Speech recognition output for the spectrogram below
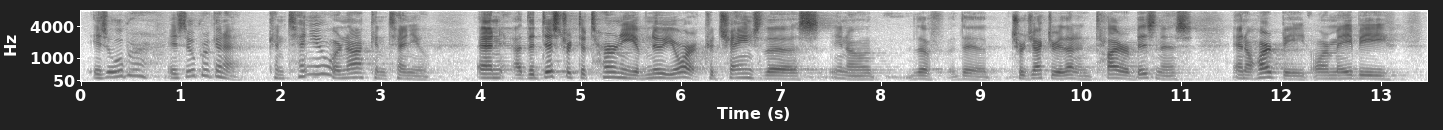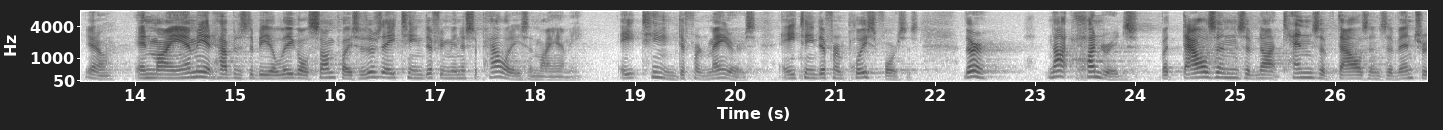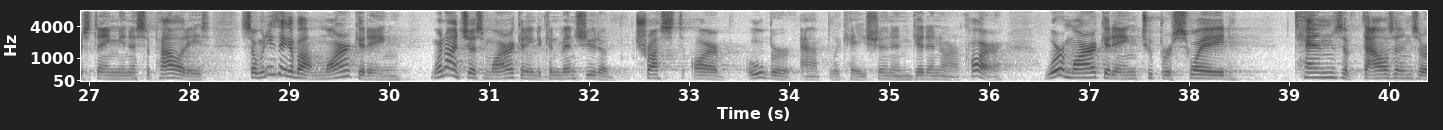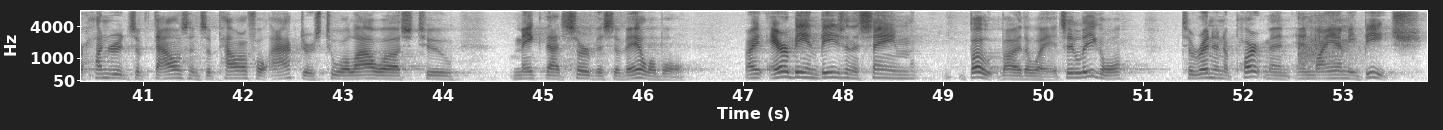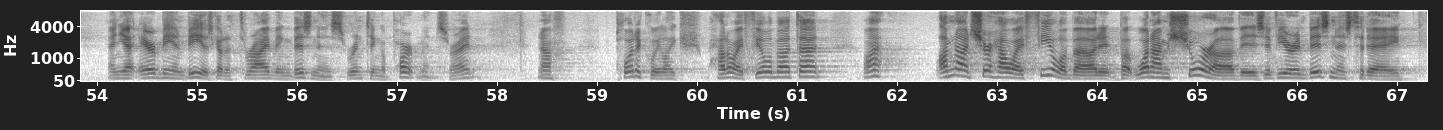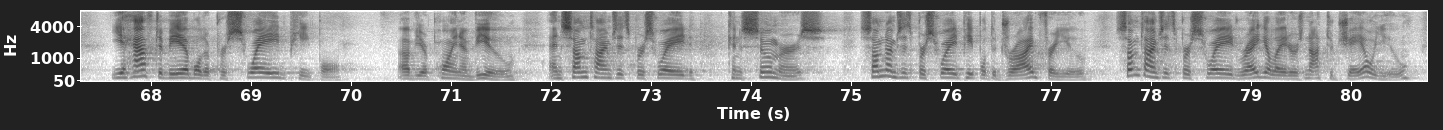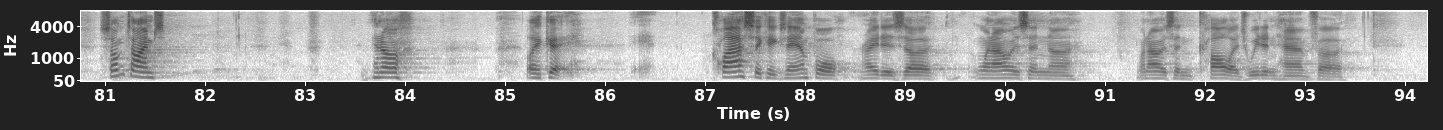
is Uber is Uber going to continue or not continue? And uh, the district attorney of New York could change the you know the the trajectory of that entire business in a heartbeat, or maybe, you know, in Miami, it happens to be illegal some places. There's 18 different municipalities in Miami, 18 different mayors, 18 different police forces. There are not hundreds, but thousands, if not tens of thousands, of interesting municipalities. So when you think about marketing, we're not just marketing to convince you to trust our Uber application and get in our car. We're marketing to persuade tens of thousands or hundreds of thousands of powerful actors to allow us to make that service available. Right? Airbnb's in the same boat, by the way. It's illegal to rent an apartment in Miami Beach, and yet Airbnb has got a thriving business renting apartments, right? Now, politically, like, how do I feel about that? Well, I'm not sure how I feel about it, but what I'm sure of is if you're in business today, you have to be able to persuade people of your point of view. And sometimes it's persuade consumers. Sometimes it's persuade people to drive for you. Sometimes it's persuade regulators not to jail you. Sometimes, you know, like a classic example, right, is uh, when I was in uh, when I was in college, we didn't have uh,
